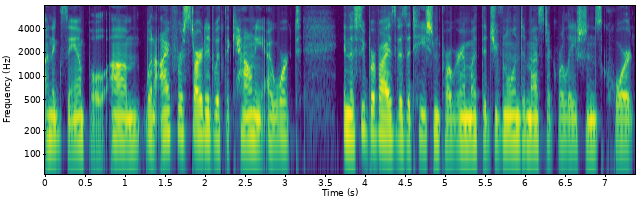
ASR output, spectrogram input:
an example. Um, when I first started with the county, I worked in the supervised visitation program with the Juvenile and Domestic Relations Court.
